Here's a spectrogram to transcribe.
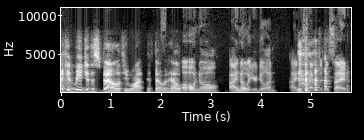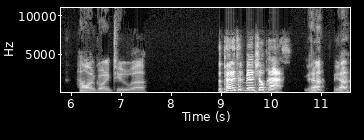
I can read you the spell if you want, if that would help. Oh no. I know what you're doing. I just have to decide how I'm going to uh The penitent man shall pass. yeah, yeah,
